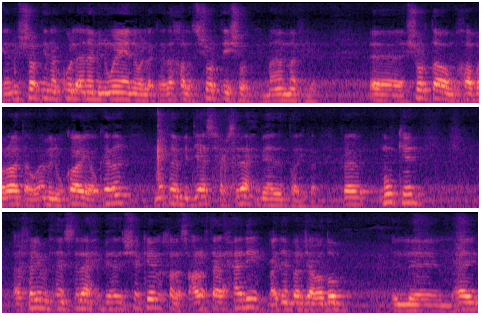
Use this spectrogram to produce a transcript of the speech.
يعني مش شرط إني أقول أنا من وين ولا كذا خلص شرطي شرطي ما ما فيها. آه، شرطة أو مخابرات أو أمن وقاية أو كذا مثلا بدي أسحب سلاحي بهذه الطريقة. فممكن أخلي مثلا سلاحي بهذا الشكل خلص عرفت على حالي بعدين برجع بضب. ال- ال- هاي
